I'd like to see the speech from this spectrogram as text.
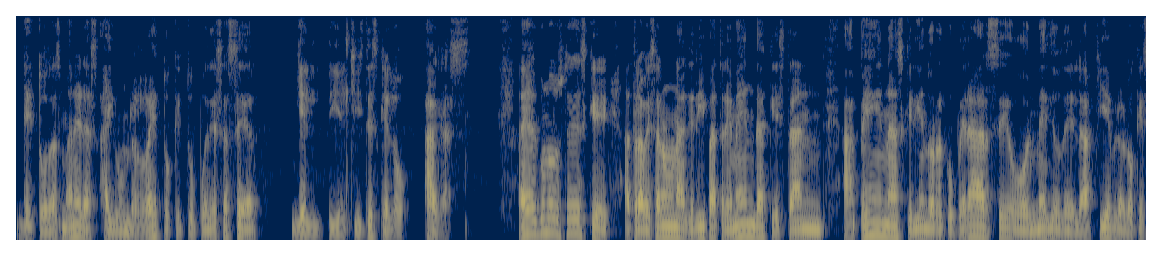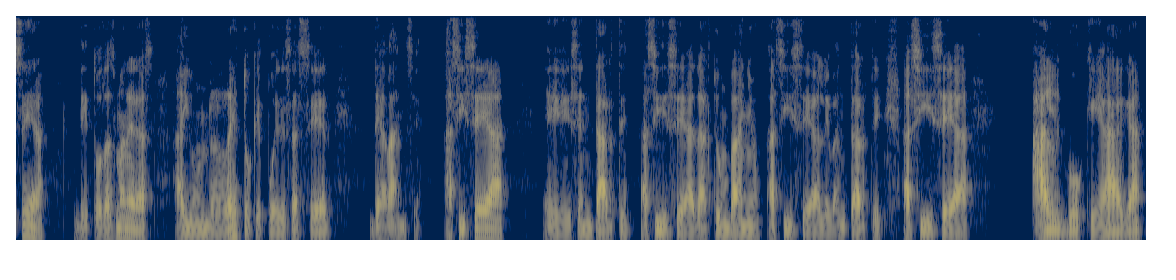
De todas maneras, hay un reto que tú puedes hacer y el, y el chiste es que lo hagas. Hay algunos de ustedes que atravesaron una gripa tremenda, que están apenas queriendo recuperarse o en medio de la fiebre o lo que sea. De todas maneras, hay un reto que puedes hacer de avance. Así sea eh, sentarte, así sea darte un baño, así sea levantarte, así sea algo que haga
